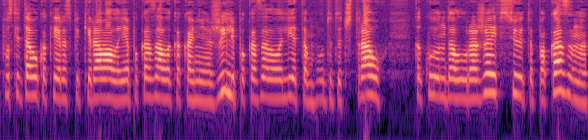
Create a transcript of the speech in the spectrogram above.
после того, как я распекировала, я показала, как они жили, показала летом вот этот штраух, какой он дал урожай, все это показано.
